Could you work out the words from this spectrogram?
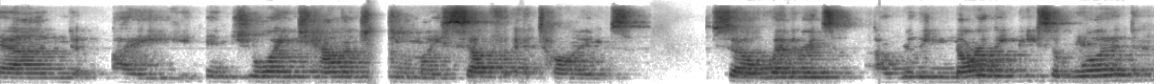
And I enjoy challenging myself at times. So whether it's a really gnarly piece of wood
